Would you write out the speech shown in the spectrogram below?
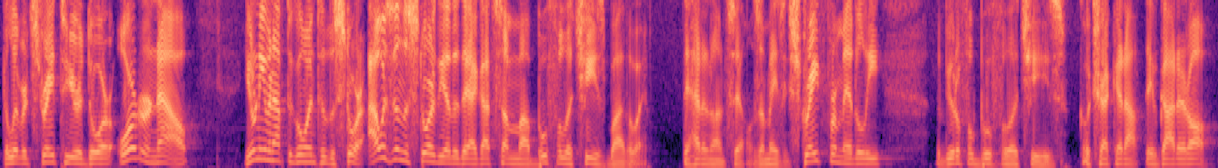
delivered straight to your door. Order now. You don't even have to go into the store. I was in the store the other day. I got some uh, bufala cheese, by the way. They had it on sale. It was amazing. Straight from Italy, the beautiful bufala cheese. Go check it out. They've got it all.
